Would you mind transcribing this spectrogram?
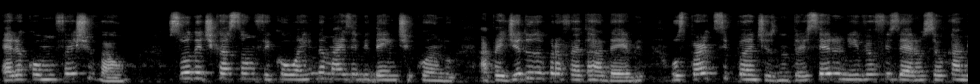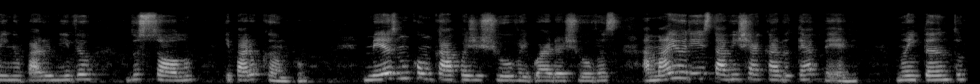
era como um festival. Sua dedicação ficou ainda mais evidente quando, a pedido do profeta Hadeb, os participantes no terceiro nível fizeram seu caminho para o nível do solo e para o campo. Mesmo com capas de chuva e guarda-chuvas, a maioria estava encharcada até a pele. No entanto,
